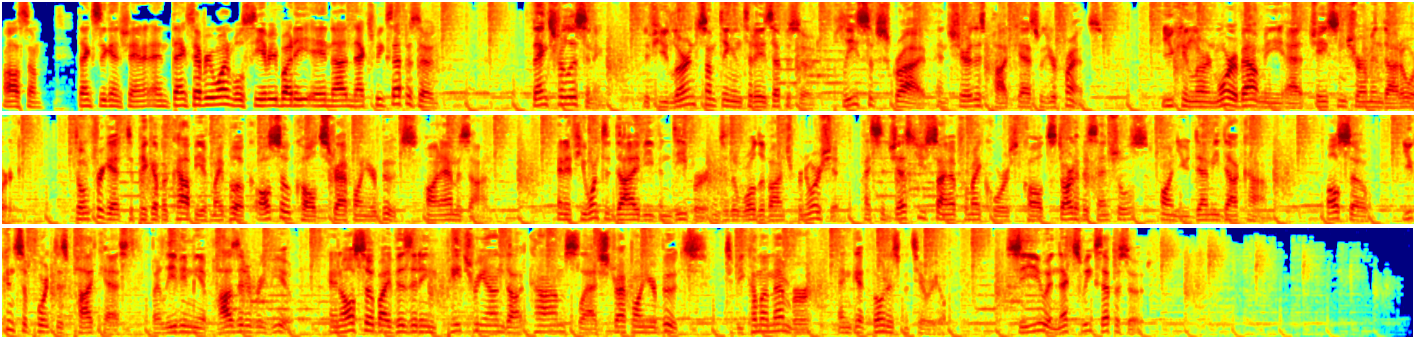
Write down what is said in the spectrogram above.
Awesome. Thanks again, Shannon, and thanks everyone. We'll see everybody in uh, next week's episode. Thanks for listening. If you learned something in today's episode, please subscribe and share this podcast with your friends. You can learn more about me at jasonsherman.org. Don't forget to pick up a copy of my book, also called Strap on Your Boots, on Amazon. And if you want to dive even deeper into the world of entrepreneurship, I suggest you sign up for my course called Startup Essentials on udemy.com. Also, you can support this podcast by leaving me a positive review and also by visiting patreon.com slash straponyourboots to become a member and get bonus material. See you in next week's episode.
